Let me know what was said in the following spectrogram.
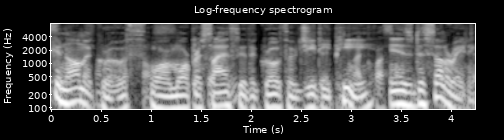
Economic growth, or more precisely the growth of GDP, is decelerating.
